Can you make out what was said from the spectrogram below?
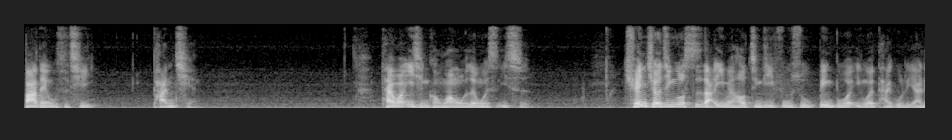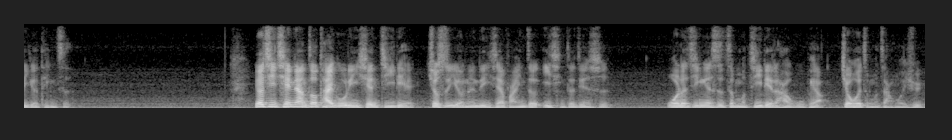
八点五十七，盘前。台湾疫情恐慌，我认为是一时。全球经过施打疫苗后，经济复苏并不会因为台股的压力而停止。尤其前两周台股领先急跌，就是有人领先反映这个疫情这件事。我的经验是怎么急跌的好股票，就会怎么涨回去。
